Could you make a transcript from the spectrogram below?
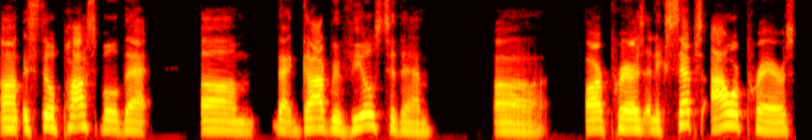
um, it's still possible that um, that God reveals to them uh, our prayers and accepts our prayers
